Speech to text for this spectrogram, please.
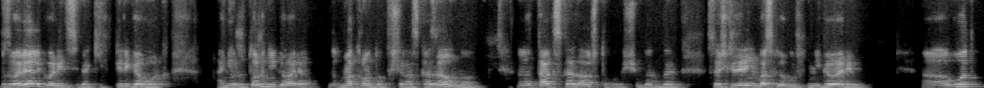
позволяли говорить себе о каких-то переговорах, они уже тоже не говорят. Макрон только вчера сказал, но так сказал, что, в общем, как бы с точки зрения Москвы лучше не говорил. А вот.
